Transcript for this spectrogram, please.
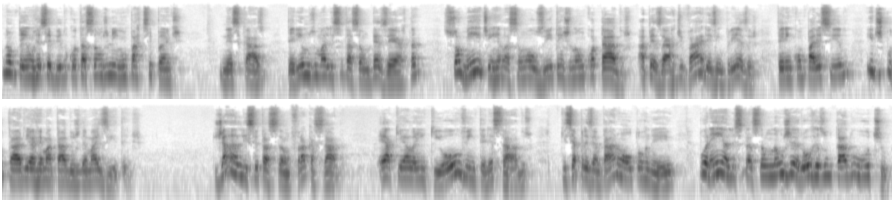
não tenham recebido cotação de nenhum participante. Nesse caso, teríamos uma licitação deserta somente em relação aos itens não cotados, apesar de várias empresas terem comparecido e disputado e arrematado os demais itens. Já a licitação fracassada é aquela em que houve interessados que se apresentaram ao torneio Porém, a licitação não gerou resultado útil,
